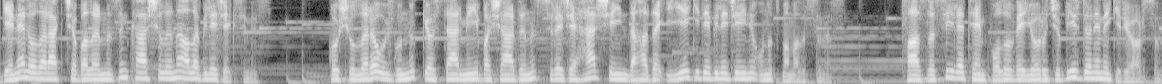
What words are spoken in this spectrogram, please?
Genel olarak çabalarınızın karşılığını alabileceksiniz. Koşullara uygunluk göstermeyi başardığınız sürece her şeyin daha da iyiye gidebileceğini unutmamalısınız. Fazlasıyla tempolu ve yorucu bir döneme giriyorsun.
